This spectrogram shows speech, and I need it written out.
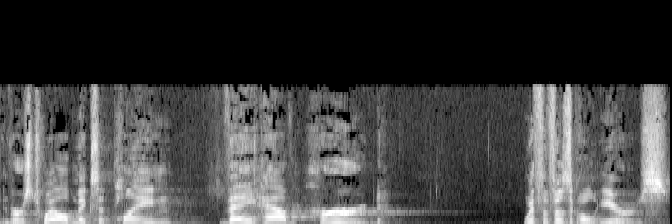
And verse 12 makes it plain they have heard with the physical ears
